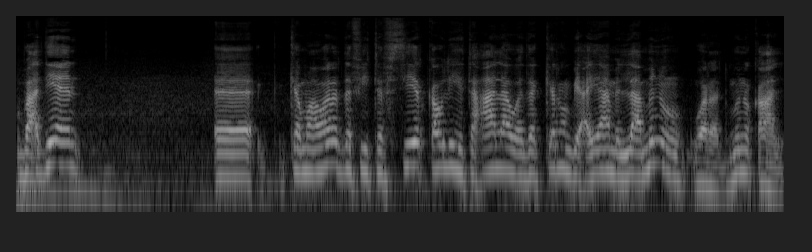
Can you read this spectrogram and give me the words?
وبعدين آه كما ورد في تفسير قوله تعالى وذكرهم بأيام الله منو ورد؟ منو قال؟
